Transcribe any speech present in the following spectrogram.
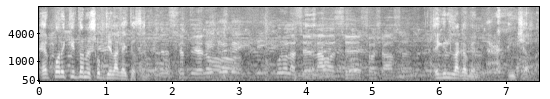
এরপরে কি ধরনের সবজি লাগাইতেছেন? এগুলি লাগাবেন ইনশাল্লাহ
